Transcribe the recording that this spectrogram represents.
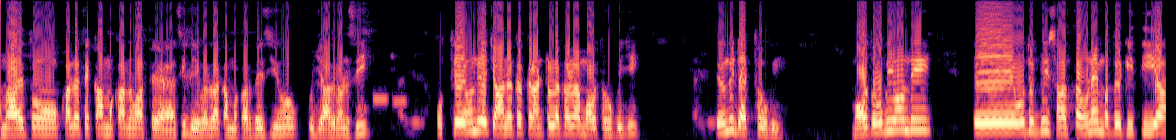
ਅਮਰਾਲੇ ਤੋਂ ਕੱਲ ਇੱਥੇ ਕੰਮ ਕਰਨ ਵਾਸਤੇ ਆਇਆ ਸੀ ਲੇਬਰ ਦਾ ਕੰਮ ਕਰਦੇ ਸੀ ਉਹ ਕੋਈ ਜਾਗਰਣ ਸੀ। ਉੱਥੇ ਉਹਦੀ ਅਚਾਨਕ ਕਰੰਟ ਲੱਗਣ ਨਾਲ ਮੌਤ ਹੋ ਗਈ ਜੀ ਤੇ ਉਹਦੀ ਡੈਥ ਹੋ ਗਈ। ਮੌਤ ਹੋ ਗਈ ਉਹਦੀ ਤੇ ਉਹਦੀ ਵੀ ਸੰਸਥਾ ਉਹਨੇ ਮਦਦ ਕੀਤੀ ਆ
